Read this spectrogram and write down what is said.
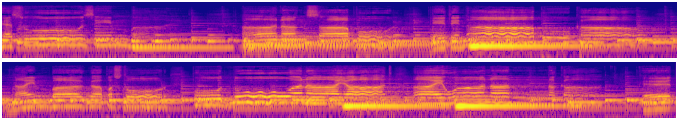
Jesus imay Anang sapul itinapukaw Naimbaga pastor pudnuan ayat aywanan nakat ket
